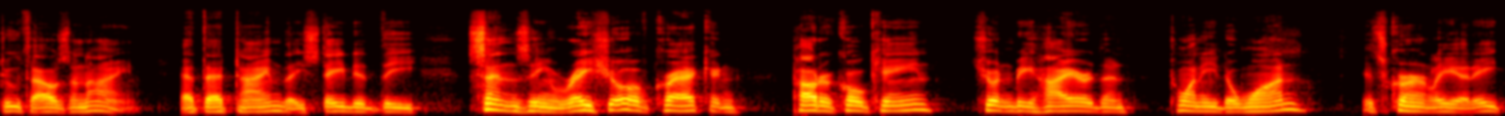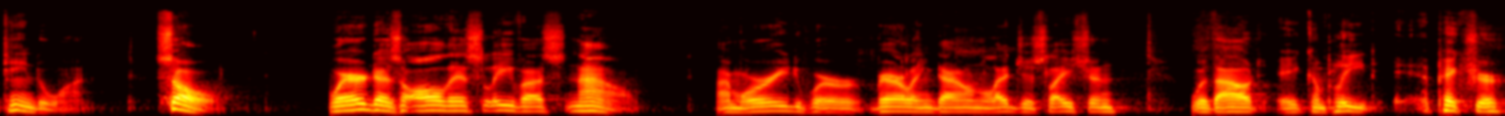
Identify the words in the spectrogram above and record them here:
2009. At that time, they stated the sentencing ratio of crack and powder cocaine shouldn't be higher than 20 to 1. It's currently at 18 to 1. So, where does all this leave us now? I'm worried we're barreling down legislation without a complete picture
